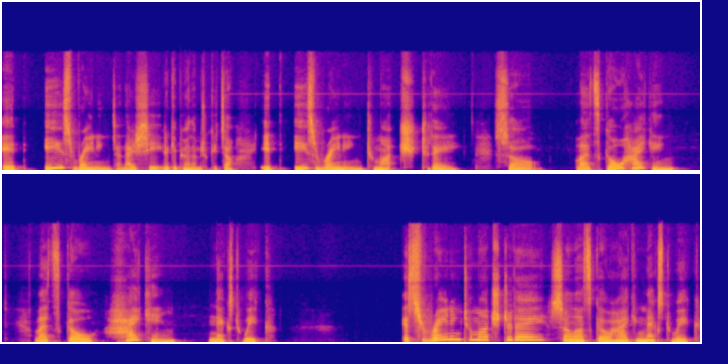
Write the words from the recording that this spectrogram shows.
It is raining. 자 날씨 이렇게 표현하면 좋겠죠. It is raining too much today, so let's go hiking. Let's go hiking next week. It's raining too much today, so let's go hiking next week.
